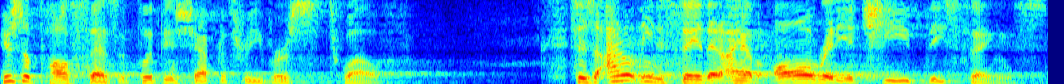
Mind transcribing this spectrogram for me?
Here's what Paul says in Philippians chapter 3, verse 12. He says, I don't mean to say that I have already achieved these things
